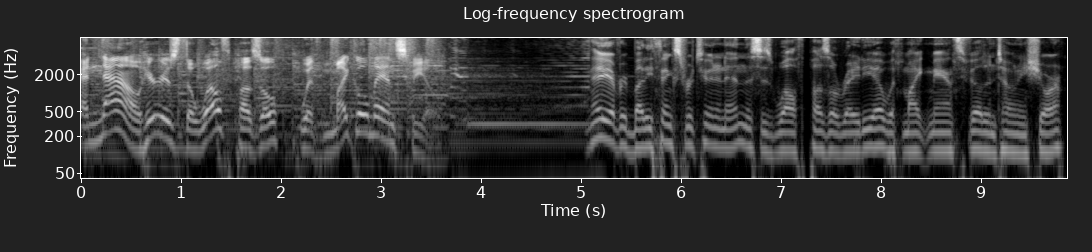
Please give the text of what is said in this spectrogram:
And now, here is the Wealth Puzzle with Michael Mansfield. Hey, everybody. Thanks for tuning in. This is Wealth Puzzle Radio with Mike Mansfield and Tony Shore.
